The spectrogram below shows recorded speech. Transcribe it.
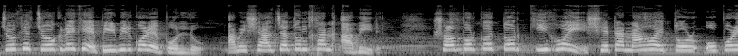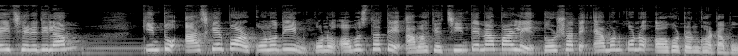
চোখে চোখ রেখে বিড়বিড় করে পড়ল আমি সাজ্জাতুল খান আবির। সম্পর্ক তোর কি হই সেটা না হয় তোর ওপরেই ছেড়ে দিলাম। কিন্তু আজকের পর কোনো দিন কোনো অবস্থাতে আমাকে চিনতে না পারলে তোর সাথে এমন কোনো অঘটন ঘটাবো,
